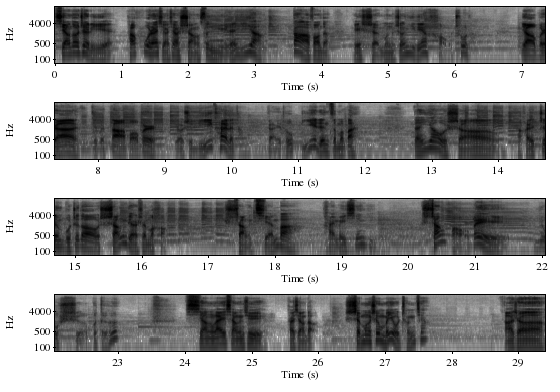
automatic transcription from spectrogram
想到这里，他忽然想像赏赐女人一样，大方的给沈梦生一点好处了。要不然，这个大宝贝儿要是离开了他，改投别人怎么办？但要赏，他还真不知道赏点什么好。赏钱吧，太没新意；赏宝贝又舍不得。想来想去，他想到沈梦生没有成家。阿生，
